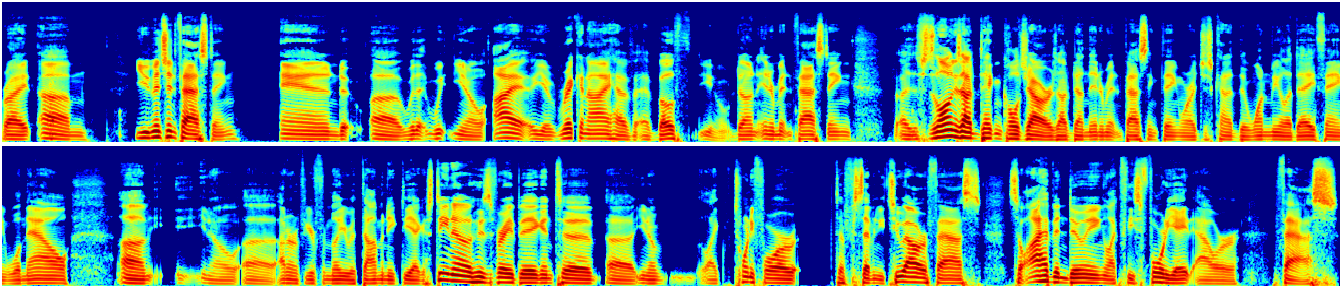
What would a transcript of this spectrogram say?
right. Um, you mentioned fasting, and uh, with, we, you know, I, you know, Rick and I have, have both, you know, done intermittent fasting. As long as I've taken cold showers, I've done the intermittent fasting thing where I just kind of the one meal a day thing. Well, now, um, you know, uh, I don't know if you're familiar with Dominic D'Agostino, who's very big into, uh, you know, like 24 to 72 hour fasts. So I have been doing like these 48 hour fasts,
